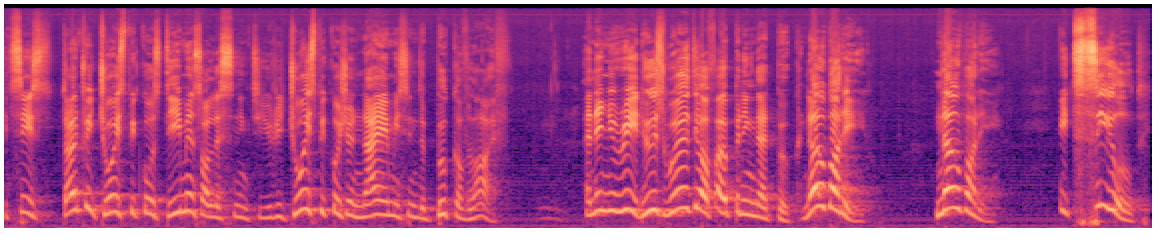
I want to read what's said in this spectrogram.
it says, Don't rejoice because demons are listening to you. Rejoice because your name is in the book of life. And then you read, Who's worthy of opening that book? Nobody. Nobody. It's sealed.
